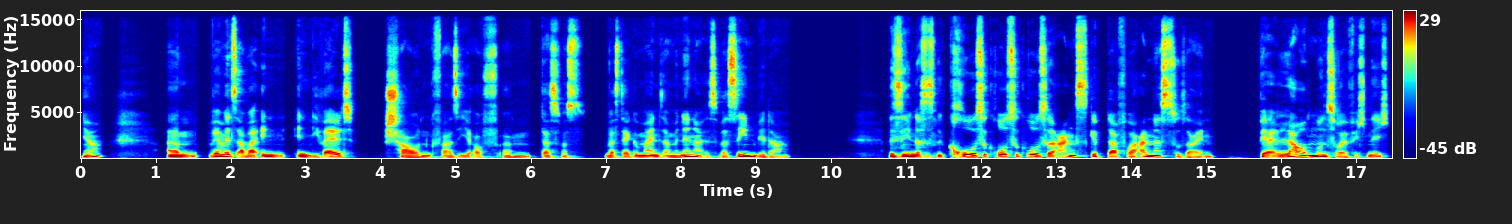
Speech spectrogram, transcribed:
Ja? Ähm, wenn wir jetzt aber in, in die Welt schauen, quasi auf ähm, das, was, was der gemeinsame Nenner ist, was sehen wir da? Wir sehen, dass es eine große, große, große Angst gibt, davor anders zu sein. Wir erlauben uns häufig nicht,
